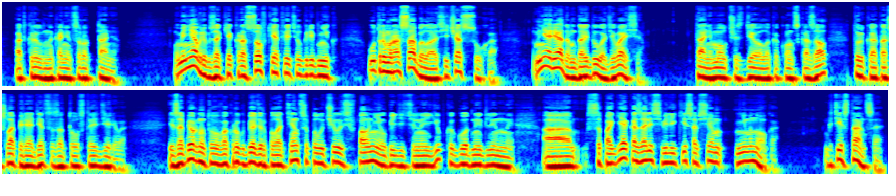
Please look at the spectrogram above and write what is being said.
— открыл, наконец, рот Таня. «У меня в рюкзаке кроссовки», — ответил грибник. «Утром роса была, а сейчас сухо. Мне рядом, дойду, одевайся». Таня молча сделала, как он сказал, только отошла переодеться за толстое дерево. Из обернутого вокруг бедер полотенца получилась вполне убедительная юбка годной длины, а сапоги оказались велики совсем немного. «Где станция?»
